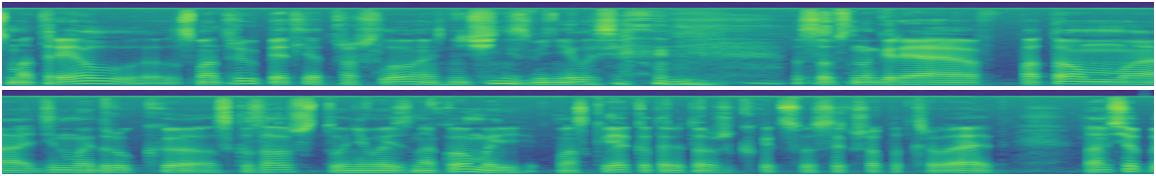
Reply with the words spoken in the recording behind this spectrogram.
Э, посмотрел, смотрю, пять лет прошло, ничего не изменилось. Собственно говоря, потом один мой друг сказал, что у него есть знакомый в Москве, который тоже какой-то свой секс-шоп открывает. Там все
